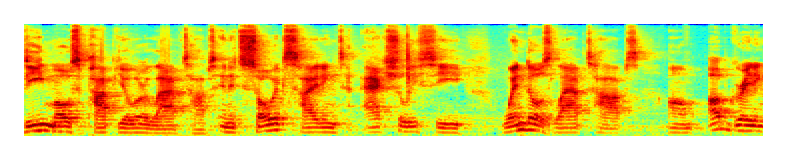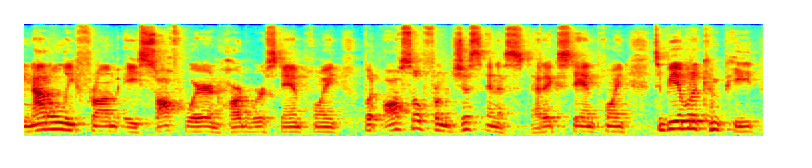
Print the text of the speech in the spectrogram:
the most popular laptops and it's so exciting to actually see Windows laptops um, upgrading not only from a software and hardware standpoint, but also from just an aesthetic standpoint to be able to compete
